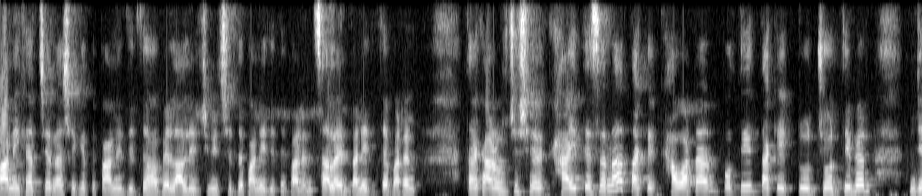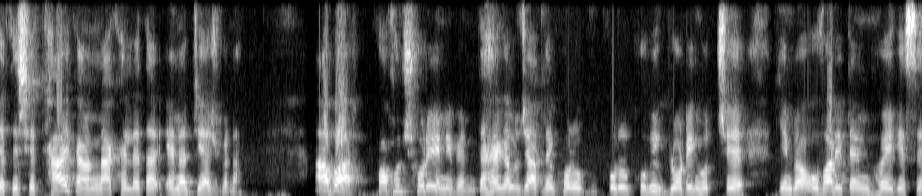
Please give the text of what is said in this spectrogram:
পানি খাচ্ছে না, সেক্ষেত্রে পানি দিতে হবে, লালির মিশ্রিত পানি দিতে পারেন, স্যালাইন পানি দিতে পারেন। তার কারণ হচ্ছে সে খাইতেছে না, তাকে খাওয়াটার প্রতি তাকে একটু জোর দিবেন, যাতে সে খায়, কারণ না খাইলে তার এনার্জি আসবে না। আবার কখন সরিয়ে নেবেন? দেখা গেল যে আপনি গরুর খুবই ব্লোটিং হচ্ছে কিংবা ওভার ইটিং হয়ে গেছে,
